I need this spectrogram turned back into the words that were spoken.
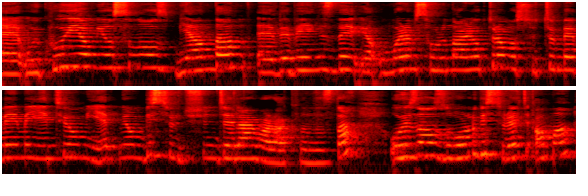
e, uyku uyuyamıyorsunuz. Bir yandan bebeğinizde ya umarım sorunlar yoktur ama sütüm bebeğime yetiyor mu, yetmiyor mu bir sürü düşünceler var aklınızda. O yüzden zorlu bir süreç ama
